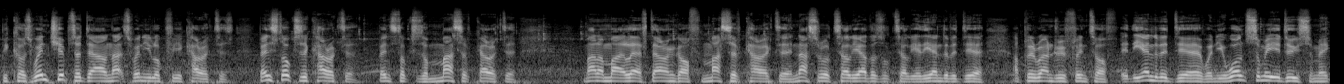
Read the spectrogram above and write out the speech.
because when chips are down, that's when you look for your characters. Ben Stokes is a character. Ben Stokes is a massive character. Man on my left, Darren Gough, massive character. Nasser will tell you, others will tell you. At the end of the day, I play Andrew Flintoff. At the end of the day, when you want somebody to do something,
